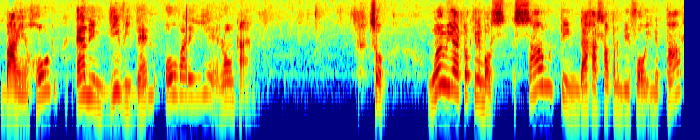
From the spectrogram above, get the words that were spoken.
buy and hold, earning dividend over the year, a long time. So when we are talking about something that has happened before in the past,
